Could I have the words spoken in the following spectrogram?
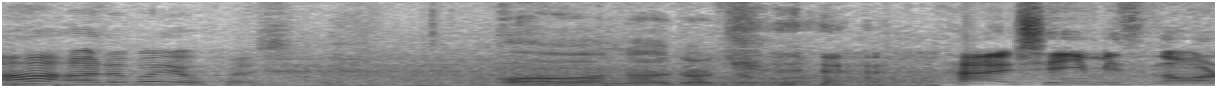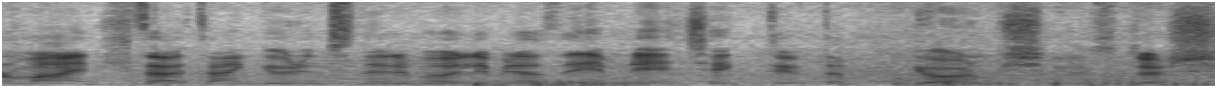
Aa araba yok aşkım. Aa nerede acaba? Her şeyimiz normal. Zaten görüntüleri böyle biraz Emre'ye çektirdim. Görmüşsünüzdür.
